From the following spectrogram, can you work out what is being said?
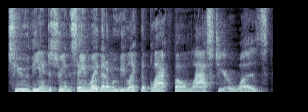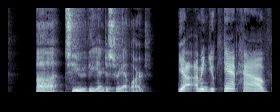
to the industry in the same way that a movie like The Black Phone last year was uh, to the industry at large. Yeah, I mean, you can't have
